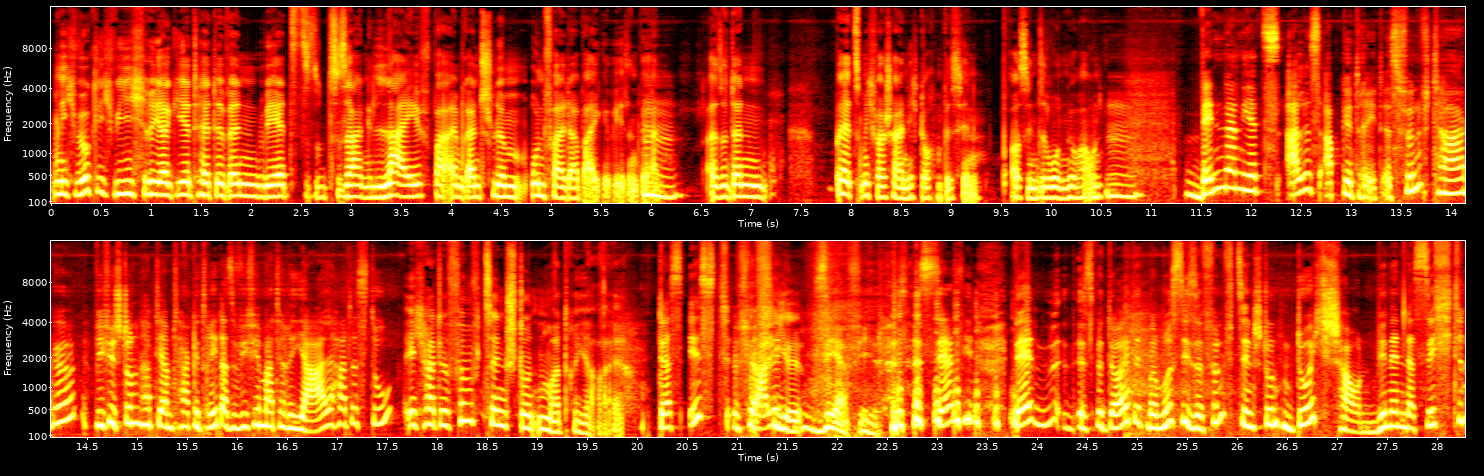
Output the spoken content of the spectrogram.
nicht wirklich, wie ich reagiert hätte, wenn wir jetzt sozusagen live bei einem ganz schlimmen Unfall dabei gewesen wären. Mhm. Also dann hätte es mich wahrscheinlich doch ein bisschen aus den Sohlen gehauen. Mhm. Wenn dann jetzt alles abgedreht ist, fünf Tage, wie viele Stunden habt ihr am Tag gedreht? Also wie viel Material hattest du? Ich hatte 15 Stunden Material. Das ist für alle viel. sehr viel. Das ist sehr viel, denn es bedeutet, man muss diese 15 Stunden durchschauen. Wir nennen das Sichten.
